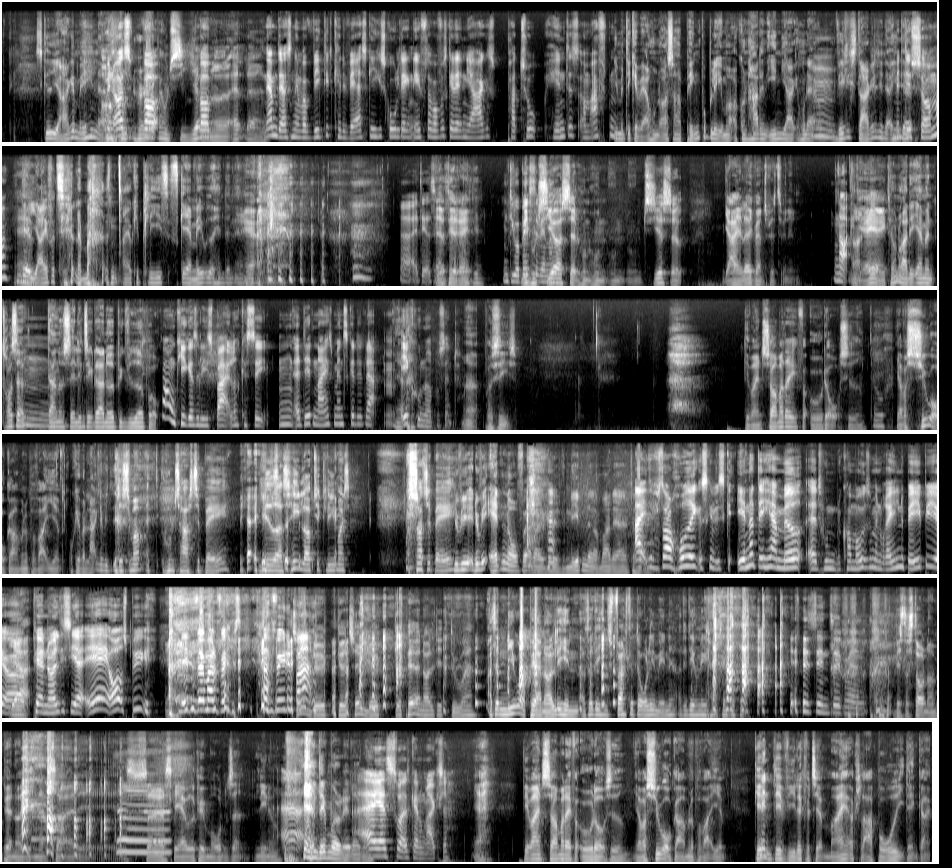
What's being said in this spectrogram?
skide jakke med hende. Men Altså. også, hun hører hvor- ikke, hvad hun siger hvor- eller noget. Alt er... Jamen, det er sådan, hvor vigtigt kan det være? Skal ikke i skoledagen efter? Hvorfor skal den jakke par to hentes om aftenen? Jamen det kan være, at hun også har pengeproblemer, og kun har den ene jakke. Hun er mm. jo virkelig stakkels. Hende der, Men hende det er der, sommer. hende der jeg fortæller mig, sådan, ej okay, please, skal jeg med ud og hente den her? Ja, Nej, det er altså ja, det er rigtigt. Men de var Men bedste hun venner. siger også selv, hun, hun, hun, hun siger selv, jeg har heller ikke verdens bedste veninde. Nej. Det er jeg ikke. Det er hun ret. Jamen, trods alt, mm. der er noget selvindsigt, der er noget at bygge videre på. Og hun kigger sig lige i spejlet kan se, mm, er det et nice menneske, det der? Mm, Ja. ja. Ikke 100 procent. Ja, præcis. Det var en sommerdag for otte år siden. Uh. Jeg var syv år gammel på vej hjem. Okay, hvor langt er vi? Det er som om, at hun tager os tilbage, Ja, leder os helt op til klimaks, så tilbage. Nu er, vi, nu er vi 18 år før, var det 19 eller hvad meget det er. Ej, det forstår jeg overhovedet ikke. Skal vi skal ender det her med, at hun kommer ud som en vrælende baby, og Ja. Per Noldi siger, æh, årets by, ja. 1995, der er født et barn. Tillykke, tillykke, Per Noldi, du er. Og så niver Per Nolde hende, og så er det hendes første dårlige minde, og det er det, hun helt tiden tænker på. det er sindssygt, mand. Hvis der står noget om Per Noldi i den her, så, er det, så skal jeg ud og købe Mortensand lige nu. Jamen, det må du heller ikke. Ej, jeg tror, jeg skal have nogle aktier. Ja, det var en sommerdag for 8 år siden. Jeg var syv år gammel og på vej hjem. Gennem Men- det vilde kvarter, mig og Clara boede i dengang.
